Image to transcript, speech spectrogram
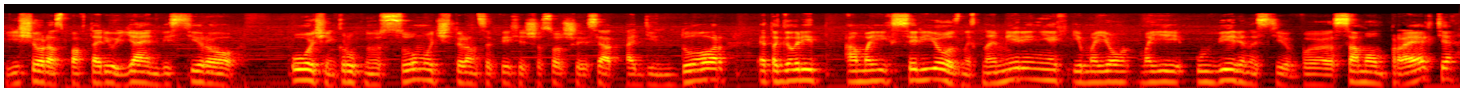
Еще раз повторю, я инвестировал очень крупную сумму 14 661 доллар. Это говорит о моих серьезных намерениях и моем, моей уверенности в самом проекте.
